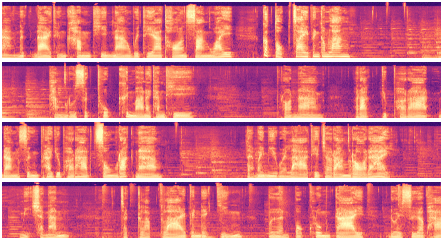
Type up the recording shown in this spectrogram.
นางนึกได้ถึงคำที่นางวิทยาธรสั่งไว้ ก็ตกใจเป็นกำลัง ทั้งรู้สึกทุกข์ขึ้นมาในทันที เพราะนางรักยุพราชดังซึ่งพระยุพราชทรงรักนาง แต่ไม่มีเวลาที่จะรั้งรอได้ มิฉะนั้น จะกลับกลายเป็นเด็กหญิง เปื้อนปกคลุมกายด้วยเสื้อผ้า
